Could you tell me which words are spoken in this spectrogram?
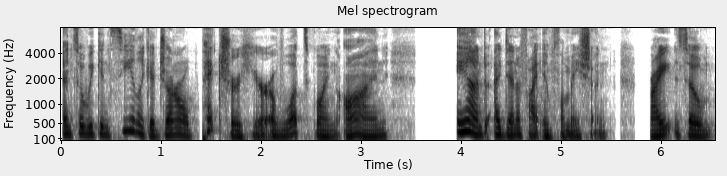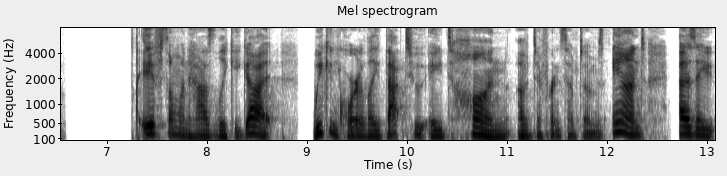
And so we can see like a general picture here of what's going on and identify inflammation, right? So if someone has leaky gut, we can correlate that to a ton of different symptoms and as a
